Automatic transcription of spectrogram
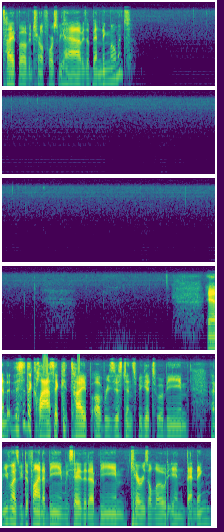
type of internal force we have is a bending moment. And this is the classic type of resistance we get to a beam. Um, even as we define a beam, we say that a beam carries a load in bending.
